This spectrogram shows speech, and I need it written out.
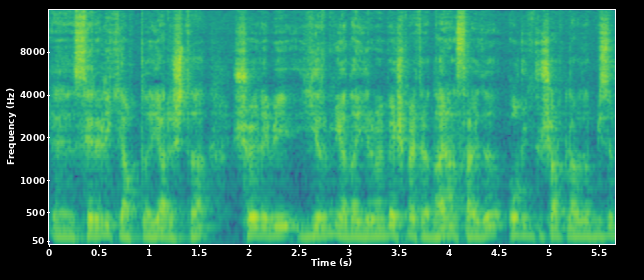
e, serilik yaptığı yarışta şöyle bir 20 ya da 25 metre dayansaydı o günkü şartlarda bizim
